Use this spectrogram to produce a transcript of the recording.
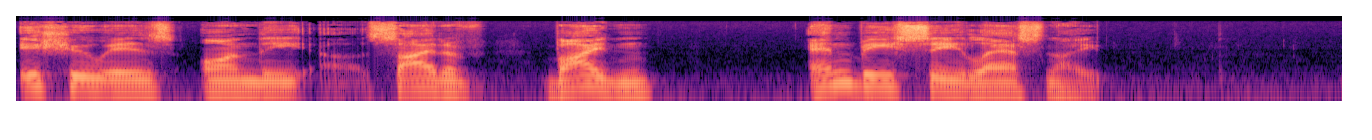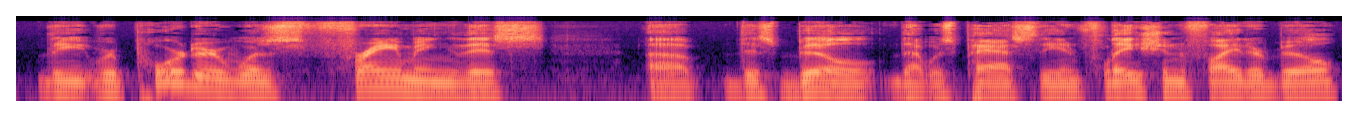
issue is on the uh, side of Biden. NBC last night, the reporter was framing this uh, this bill that was passed, the inflation fighter bill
